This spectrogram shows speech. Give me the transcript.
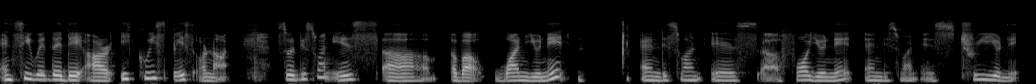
and see whether they are equispaced or not. So this one is uh, about one unit and this one is uh, 4 unit and this one is 3 unit.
